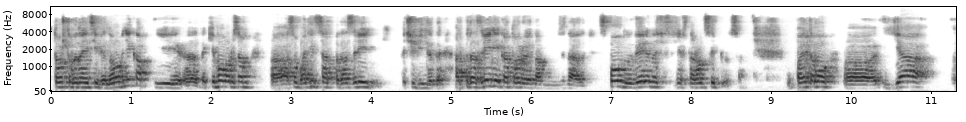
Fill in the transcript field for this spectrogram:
В том, чтобы найти виновников и э, таким образом э, освободиться от подозрений. Очевидно, от подозрений, которые, там, не знаю, с полной уверенностью с всех сторон сыплются. Поэтому э, я э,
